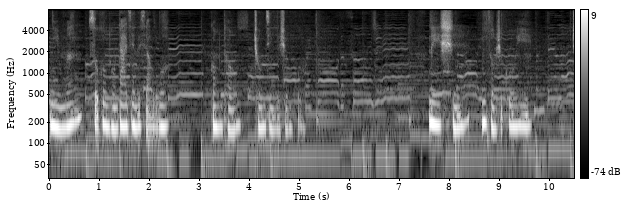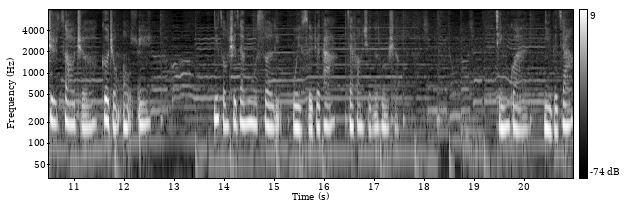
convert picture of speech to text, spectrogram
你们所共同搭建的小窝，共同憧憬的生活？那时你总是故意制造着各种偶遇，你总是在暮色里尾随着他在放学的路上。尽管你的家，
